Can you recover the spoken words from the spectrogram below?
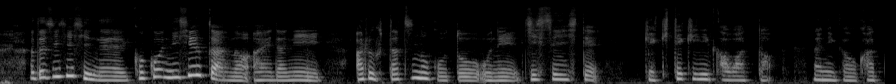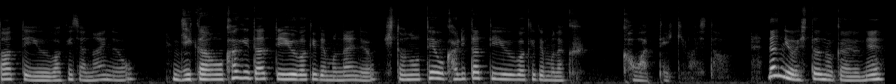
私自身ねここ2週間の間にある2つのことをね実践して劇的に変わった。何かを買ったっていうわけじゃないのよ。時間をかけたっていうわけでもないのよ。人の手を借りたっていうわけでもなく変わっていきました。何をしたのかよね。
